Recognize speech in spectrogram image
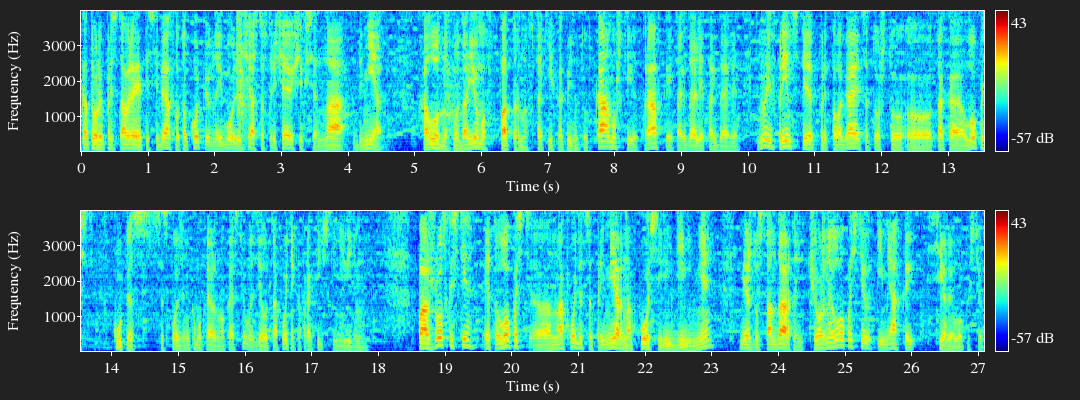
который представляет из себя фотокопию наиболее часто встречающихся на дне холодных водоемов паттернов, таких, как видим тут камушки, травка и так далее, и так далее. Ну и, в принципе, предполагается то, что э, такая лопасть в купе с, с использованием камуфляжного костюма сделает охотника практически невидимым. По жесткости эта лопасть э, находится примерно посередине между стандартной черной лопастью и мягкой серой лопастью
